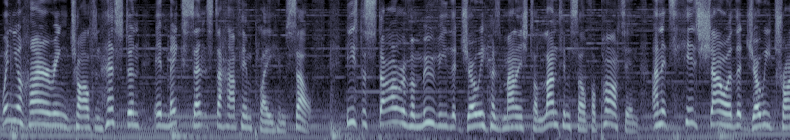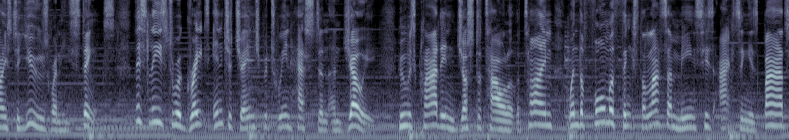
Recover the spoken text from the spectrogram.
When you're hiring Charlton Heston, it makes sense to have him play himself. He's the star of a movie that Joey has managed to land himself a part in, and it's his shower that Joey tries to use when he stinks. This leads to a great interchange between Heston and Joey, who is clad in just a towel at the time, when the former thinks the latter means his acting is bad,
